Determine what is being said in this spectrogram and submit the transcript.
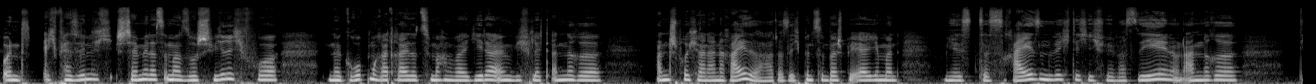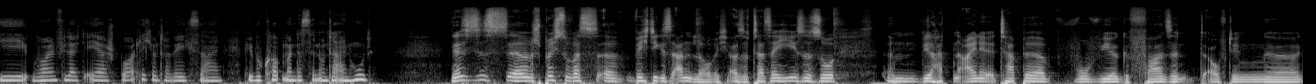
Und ich persönlich stelle mir das immer so schwierig vor, eine Gruppenradreise zu machen, weil jeder irgendwie vielleicht andere Ansprüche an eine Reise hat. Also ich bin zum Beispiel eher jemand, mir ist das Reisen wichtig, ich will was sehen und andere, die wollen vielleicht eher sportlich unterwegs sein. Wie bekommt man das denn unter einen Hut? Das ist, äh, sprichst du was äh, Wichtiges an, glaube ich. Also tatsächlich ist es so, ähm, wir hatten eine Etappe, wo wir gefahren sind auf, den, äh,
